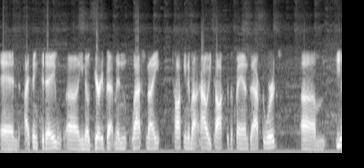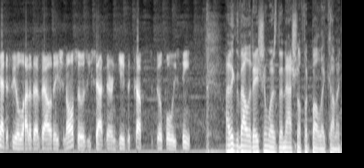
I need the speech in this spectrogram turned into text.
And I think today, uh, you know, Gary Bettman last night talking about how he talked to the fans afterwards. Um, he had to feel a lot of that validation also as he sat there and gave the cup to Bill Foley's team. I think the validation was the National Football League coming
